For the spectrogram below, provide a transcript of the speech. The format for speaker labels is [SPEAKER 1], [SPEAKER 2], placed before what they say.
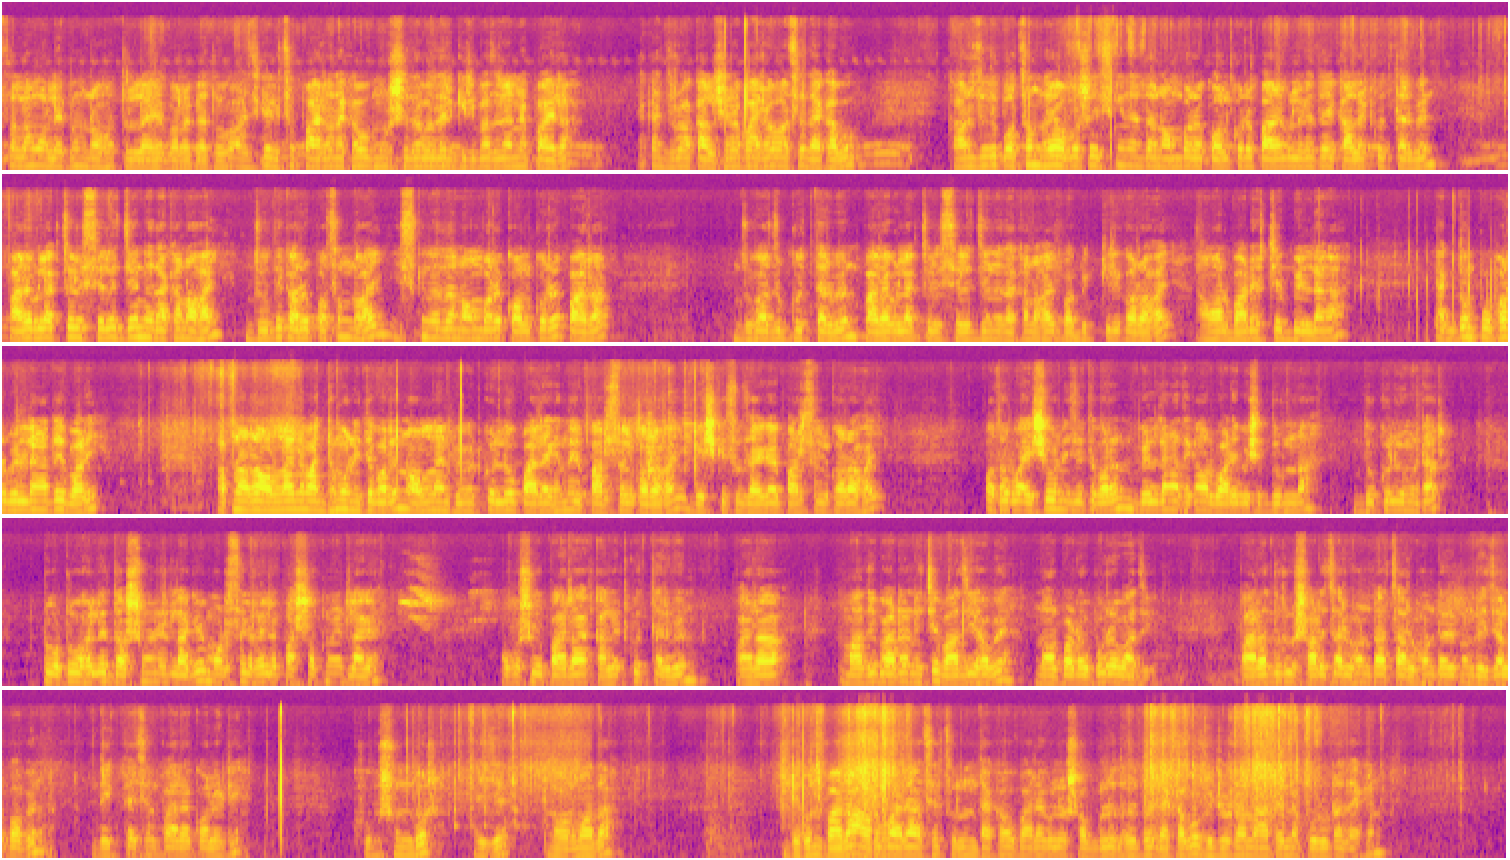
[SPEAKER 1] আসসালামু আলাইকুম রহমতুল্লাহ বারাকাতু আজকে কিছু পায়রা দেখাবো, মুর্শিদাবাদের গিরিবাজ রানের পায়রা। একা জোড়া কালসেরা পায়রাও আছে, দেখাবো। কারও যদি পছন্দ হয়, অবশ্যই স্ক্রিনে দেওয়া নম্বরে কল করে পায়রাগুলোকে থেকে কালেক্ট করতে পারবেন। পায়রাগুলো অ্যাকচুয়ালি সেলের জন্য দেখানো হয়। যদি কারও পছন্দ হয় স্ক্রিনে দেওয়া নম্বরে কল করে পায়রা যোগাযোগ করতে পারবেন। পায়রাগুলো অ্যাকচুয়ালি সেলের জন্য দেখানো হয় বা বিক্রি করা হয়। আমার বাড়ি হচ্ছে বেলডাঙ্গা, একদম প্রপার বেলডাঙ্গাতেই বাড়ি। আপনারা অনলাইনের মাধ্যমেও নিতে পারেন। অনলাইন পেমেন্ট করলেও পায়রা এখান থেকে পার্সেল করা হয়। বেশ কিছু জায়গায় পার্সেল করা হয়। অথবা এসেও নিয়ে যেতে পারেন। বেলডাঙ্গা থেকে আমার বাড়ি বেশি দূর না। দু কিলোমিটার। টোটো হলে দশ মিনিট লাগে, মোটরসাইকেল হলে পাঁচ সাত মিনিট লাগে। অবশ্যই পায়রা কালেক্ট করতে পারবেন। পায়রা মাদি পায়রা নিচে বাজি হবে নরপাড়া উপরে বাজি। পায়রা দুটো সাড়ে চার ঘণ্টা চার ঘণ্টা এরকম রেজাল্ট পাবেন। দেখতে আছেন পায়রা কোয়ালিটি খুব সুন্দর, এই যে নর্মাদা দেখুন পায়রা আরও পায়রা আছে। চলুন দেখাবো পায়রাগুলো, সবগুলো ধরে ধরে দেখাবো। ভিডিওটা না টেনে পুরোটা দেখেন।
